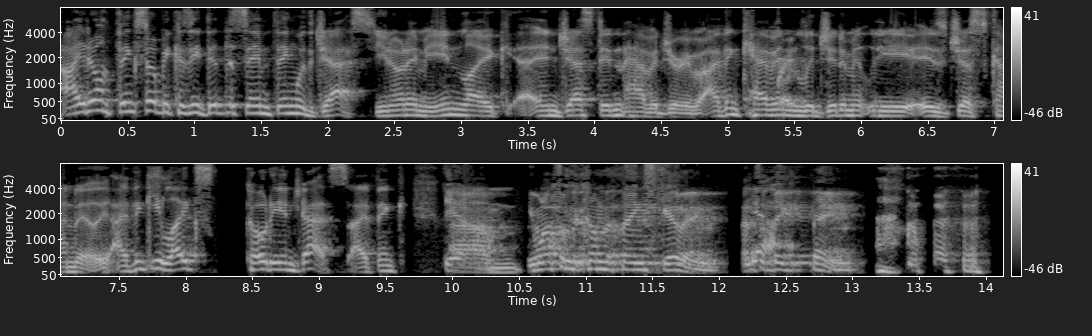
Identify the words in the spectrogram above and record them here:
I don't think so because he did the same thing with Jess. You know what I mean? Like, and Jess didn't have a jury, but I think Kevin Right. legitimately is just kind of. I think he likes Cody and Jess. I think. Um, he wants them to come to Thanksgiving. That's Yeah. a big thing.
